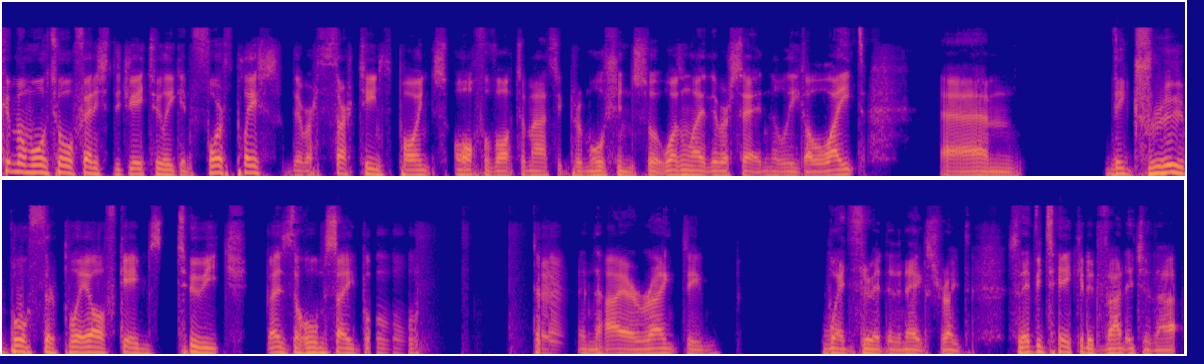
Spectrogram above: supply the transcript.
Kumamoto finished the J2 league in fourth place. They were 13th points off of automatic promotion, so it wasn't like they were setting the league alight. Um, they drew both their playoff games two each, as the home side both and the higher ranked team went through it to the next round. So they've been taking advantage of that.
